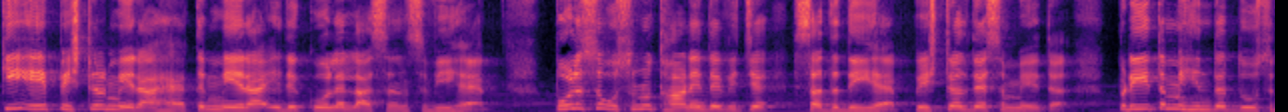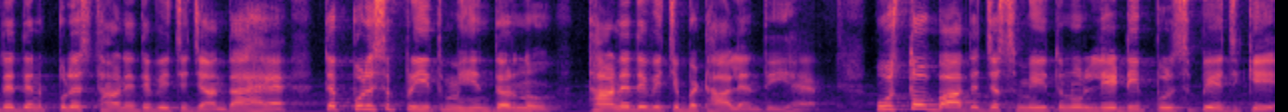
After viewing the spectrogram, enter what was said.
ਕਿ ਇਹ ਪਿਸਟਲ ਮੇਰਾ ਹੈ ਤੇ ਮੇਰਾ ਇਹਦੇ ਕੋਲ ਲਾਇਸੈਂਸ ਵੀ ਹੈ। ਪੁਲਿਸ ਉਸ ਨੂੰ ਥਾਣੇ ਦੇ ਵਿੱਚ ਸੱਦਦੀ ਹੈ ਪਿਸਟਲ ਦੇ ਸਮੇਤ। ਪ੍ਰੀਤ ਮਹਿੰਦਰ ਦੂਸਰੇ ਦਿਨ ਪੁਲਿਸ ਥਾਣੇ ਦੇ ਵਿੱਚ ਜਾਂਦਾ ਹੈ ਤੇ ਪੁਲਿਸ ਪ੍ਰੀਤ ਮਹਿੰਦਰ ਨੂੰ ਥਾਣੇ ਦੇ ਵਿੱਚ ਬਿਠਾ ਲੈਂਦੀ ਹੈ। ਉਸ ਤੋਂ ਬਾਅਦ ਜਸਮੀਤ ਨੂੰ ਲੇਡੀ ਪੁਲਿਸ ਭੇਜ ਕੇ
